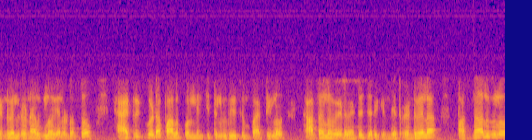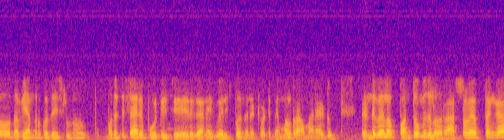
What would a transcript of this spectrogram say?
రెండు వేల ఇరవై నాలుగులో వెళ్ళడంతో హ్యాట్రిక్ కూడా పాలకొల్లు నుంచి తెలుగుదేశం పార్టీలో ఖాతాలో వేయడం అయితే జరిగింది. రెండు వేల పద్నాలుగులో నవ్యాంధ్రప్రదేశ్లో మొదటిసారి పోటీ చేయగానే గెలిచిపోయినటువంటి నిమ్మల రామానాయుడు రెండు వేల పంతొమ్మిదిలో రాష్ట్ర వ్యాప్తంగా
